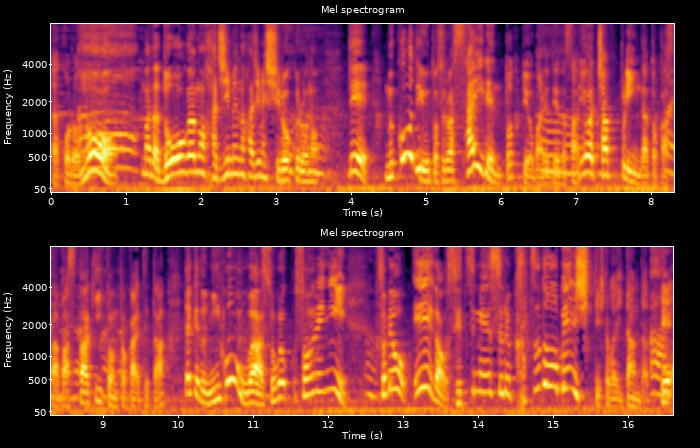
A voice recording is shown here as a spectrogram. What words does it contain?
た頃のまだ動画の初めの初め白黒の。で向こうで言うとそれはサイレントって呼ばれてたさ、うん要はチャップリンだとかさ、バスター・キートンとかやってた、だけど日本はそれそれに、うん。それを映画を説明する活動弁士って人がいたんだって、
